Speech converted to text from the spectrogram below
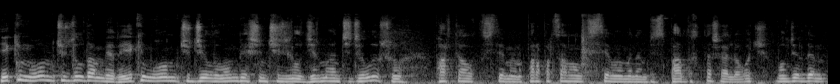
эки миң онунчу жылдан бери эки миң онунчу жылы он бешинчи жылы жыйырманчы жылы ушул партиялык системаны пропорционалдык система менен биз бардык да шайлоогочу бул жерден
